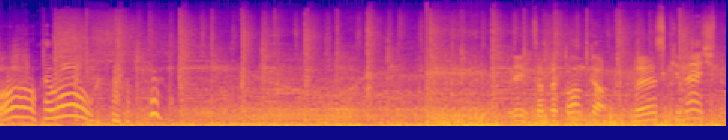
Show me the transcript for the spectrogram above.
О, hello! Блін, ця бетонка безкінечна.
